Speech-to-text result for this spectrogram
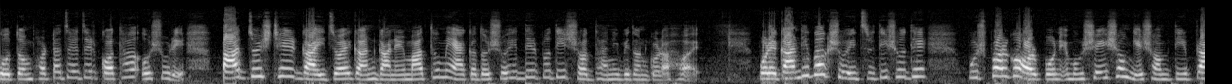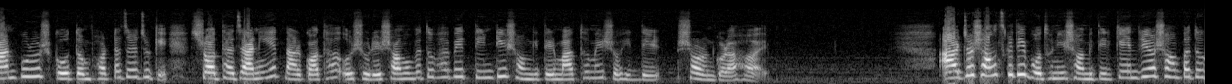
গৌতম ভট্টাচার্যের কথা ও সুরে পাঁচ জ্যৈষ্ঠের গাই জয় গান গানের মাধ্যমে একাদশ শহীদদের প্রতি শ্রদ্ধা নিবেদন করা হয়। পরে গান্ধীবাগ শহীদ স্মৃতিসৌধে পুষ্পার্ঘ অর্পণ এবং সেই সঙ্গে সমিতির প্রাণপুরুষ গৌতম ভট্টাচার্যকে শ্রদ্ধা জানিয়ে তার কথা ও সুরে সমবেতভাবে তিনটি সঙ্গীতের মাধ্যমে শহীদদের স্মরণ করা হয়। আর্য সংস্কৃতি বোধনী সমিতির কেন্দ্রীয় সম্পাদক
